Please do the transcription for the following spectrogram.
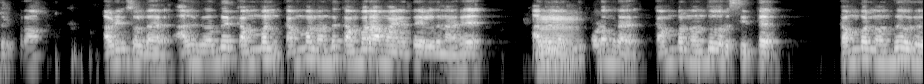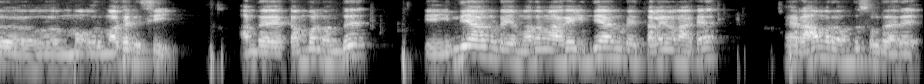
திருப்புறோம். அப்படின்னு சொல்றாரு. அதுக்கு வந்து கம்பன் கம்பன் வந்து கம்பராமாயணத்தை எழுதினாரு. அதுல. இருந்து தொடங்குறாரு. கம்பன் வந்து ஒரு சித்தர். கம்பன் வந்து ஒரு ஒரு மகரிஷி. அந்த கம்பன் வந்து இந்தியாவினுடைய மதமாக இந்தியாவினுடைய தலைவனாக ராமரை வந்து சொல்றாரு.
